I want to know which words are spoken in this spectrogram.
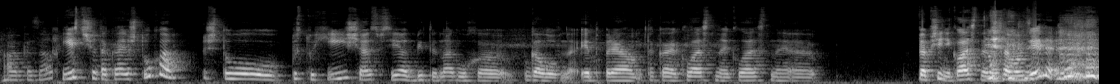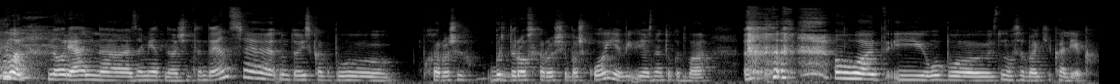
А оказалось. Есть еще такая штука, что пастухи сейчас все отбиты наглухо поголовно. Это прям такая классная, классная вообще не классная на самом деле, вот, но реально заметная очень тенденция, ну, то есть, как бы, хороших бордеров с хорошей башкой, я, я знаю только два, вот, и оба, ну, собаки коллег.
